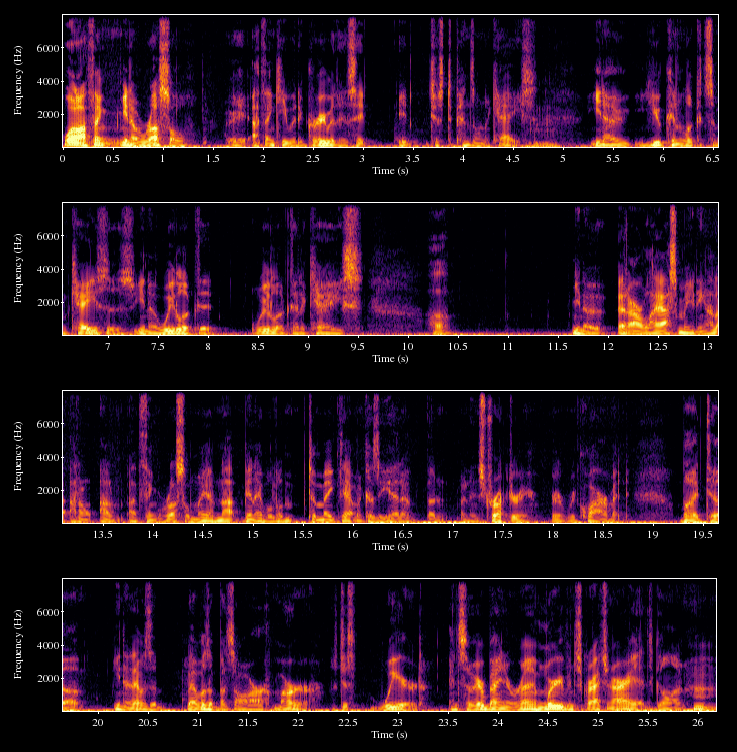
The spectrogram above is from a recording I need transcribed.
Well, I think you know Russell. I think he would agree with this. It it just depends on the case. You know, you can look at some cases. You know, we looked at we looked at a case. Uh, you know, at our last meeting, I, I don't. I, I think Russell may have not been able to to make that because he had a, an, an instructor requirement. But uh, you know, that was a that was a bizarre murder. It was just weird. And so everybody in the room, we're even scratching our heads, going, "Hmm,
